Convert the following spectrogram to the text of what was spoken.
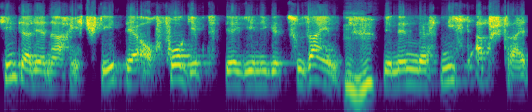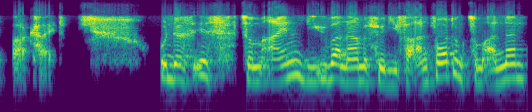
hinter der Nachricht steht, der auch vorgibt, derjenige zu sein. Mhm. Wir nennen das Nicht-Abstreitbarkeit. Und das ist zum einen die Übernahme für die Verantwortung, zum anderen,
